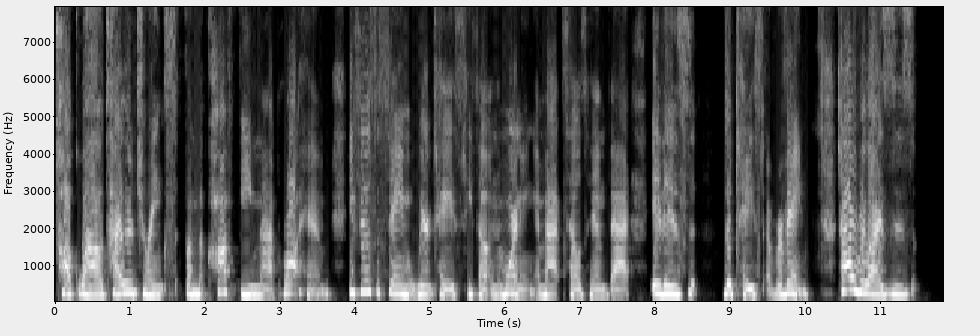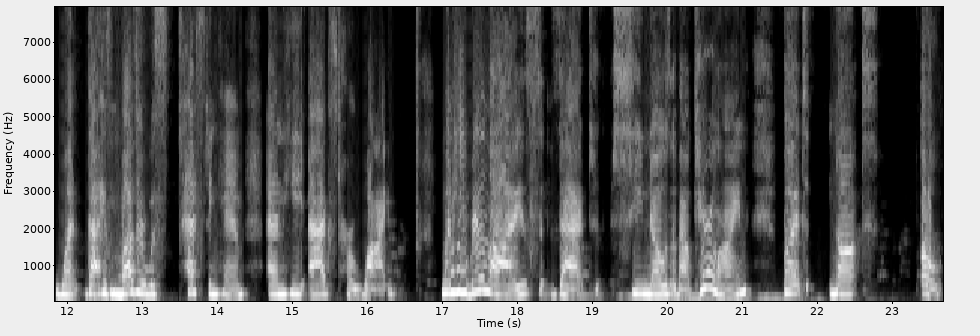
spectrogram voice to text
talk while Tyler drinks from the coffee Matt brought him. He feels the same weird taste he felt in the morning, and Matt tells him that it is the taste of vervain. Tyler realizes what that his mother was testing him, and he asked her why. When he realized that she knows about Caroline, but not Oh,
